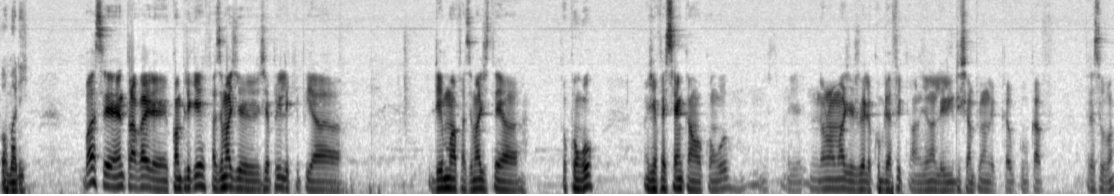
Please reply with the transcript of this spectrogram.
au Mali? Bon, C'est un travail euh, compliqué. J'ai pris l'équipe il y a deux mois. Moi, j'étais euh, au Congo. J'ai fait cinq ans au Congo. Normalement, j'ai joué les Coupes d'Afrique, en général, les Ligues des Champions, les Coupes CAF, très souvent.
